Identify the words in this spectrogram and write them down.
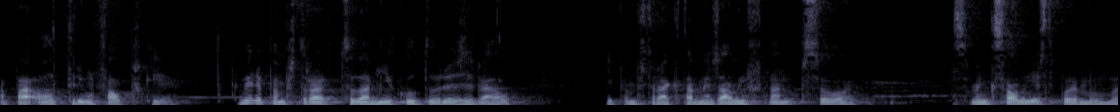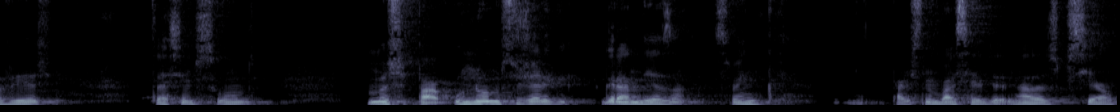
opá, o triunfal porquê? Primeiro é para mostrar toda a minha cultura geral e para mostrar que também já li Fernando Pessoa, se bem que só li este poema uma vez, décimo segundo. Mas pá, o nome sugere grandeza, se bem que pá, isto não vai ser nada especial,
